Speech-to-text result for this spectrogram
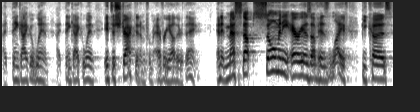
I think I could win. I think I could win. It distracted him from every other thing. And it messed up so many areas of his life because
